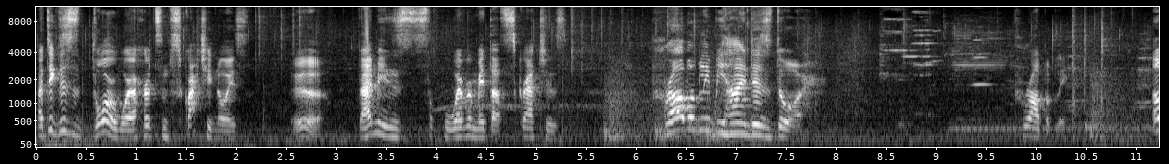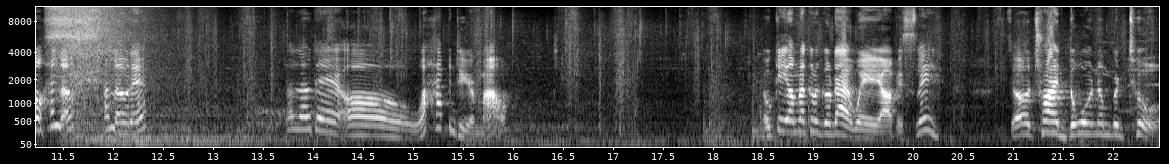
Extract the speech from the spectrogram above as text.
I think this is the door where I heard some scratchy noise. Ugh. That means whoever made that scratches probably behind his door. Probably. Oh, hello. Hello there. Hello there. Oh, what happened to your mouth? Okay, I'm not gonna go that way, obviously. So try door number two.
